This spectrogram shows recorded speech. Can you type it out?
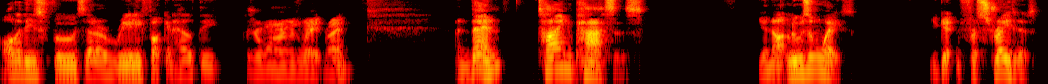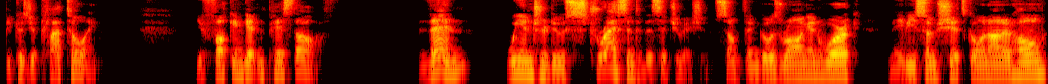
all of these foods that are really fucking healthy because you're wondering lose weight, right? And then time passes. You're not losing weight. You're getting frustrated because you're plateauing. You're fucking getting pissed off. Then we introduce stress into the situation. Something goes wrong in work. Maybe some shit's going on at home.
